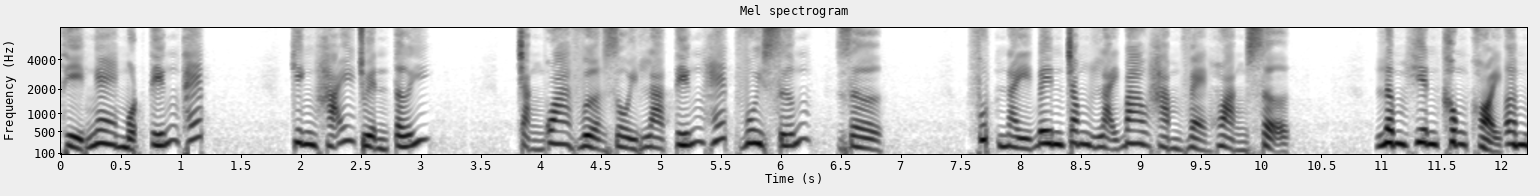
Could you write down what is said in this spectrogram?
Thì nghe một tiếng thét. Kinh hãi truyền tới. Chẳng qua vừa rồi là tiếng hét vui sướng. Giờ. Phút này bên trong lại bao hàm vẻ hoảng sợ. Lâm Hiên không khỏi âm.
